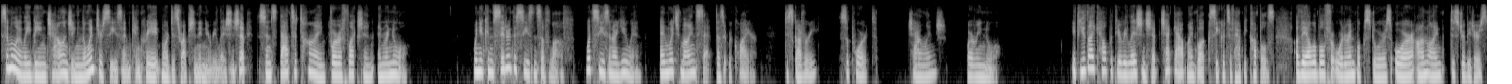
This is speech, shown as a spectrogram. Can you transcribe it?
Similarly, being challenging in the winter season can create more disruption in your relationship since that's a time for reflection and renewal. When you consider the seasons of love, what season are you in and which mindset does it require? Discovery, support, challenge, or renewal? If you'd like help with your relationship, check out my book, Secrets of Happy Couples, available for order in bookstores or online distributors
